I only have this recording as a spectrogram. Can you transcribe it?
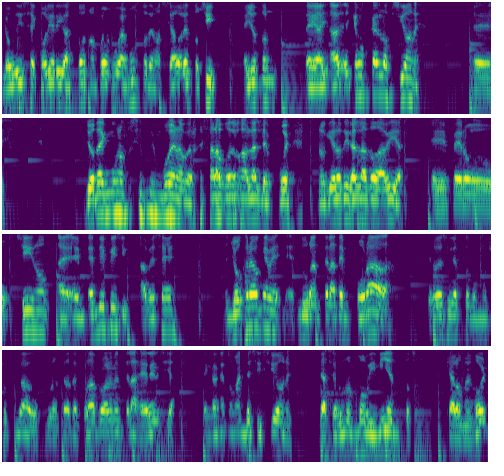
Joe dice: Collier y Gastón no pueden jugar juntos, demasiado lento. Sí, ellos eh, hay, hay, que buscar las opciones. Yo tengo una opción bien buena, pero esa la podemos hablar después. No quiero tirarla todavía. Pero sí, no, es difícil. A veces yo creo que durante la temporada, quiero decir esto con mucho cuidado, durante la temporada probablemente la gerencia tenga que tomar decisiones de hacer unos movimientos que a lo mejor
